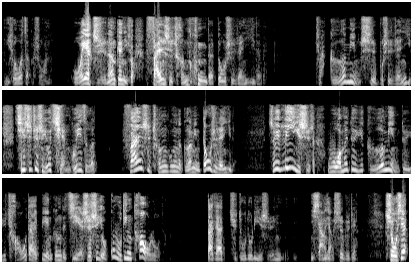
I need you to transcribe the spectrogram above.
你说我怎么说呢？我也只能跟你说，凡是成功的都是仁义的呗，是吧？革命是不是仁义？其实这是有潜规则的，凡是成功的革命都是仁义的，所以历史上我们对于革命、对于朝代变更的解释是有固定套路的。大家去读读历史，你你想想是不是这样？首先，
